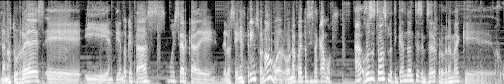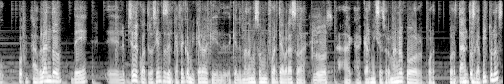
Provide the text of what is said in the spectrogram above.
Danos tus redes eh, y entiendo que estás muy cerca de, los 100 streams, ¿o no? O, una cuenta si sacamos. Ah, justo estábamos platicando antes de empezar el programa que, hablando de el episodio 400 del Café Comiquero, que, que les mandamos un fuerte abrazo a, a, a Carmix y a su hermano por, por, por tantos capítulos,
